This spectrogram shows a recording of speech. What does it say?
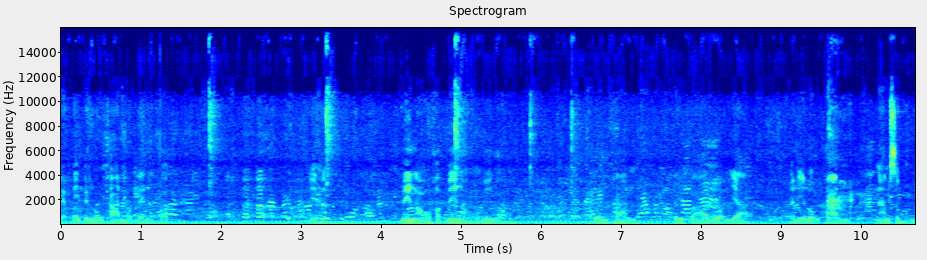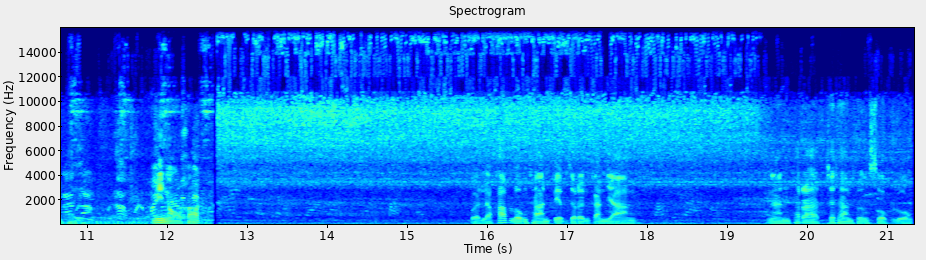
แบบนี้เป็นโรงทานหมดเลยนะครับนี่ฮะไม่เหงาครับไม่เหงาไม่เหงาโรงทานไฟฟ้ารวมญาติอันนี้โรงทานน้ำสมุนไพรไม่เหงาครับ เปิดแล้วครับโรงทานเปรียมเจริญการยาง งานพระราชทานเพลิงศพหลวง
